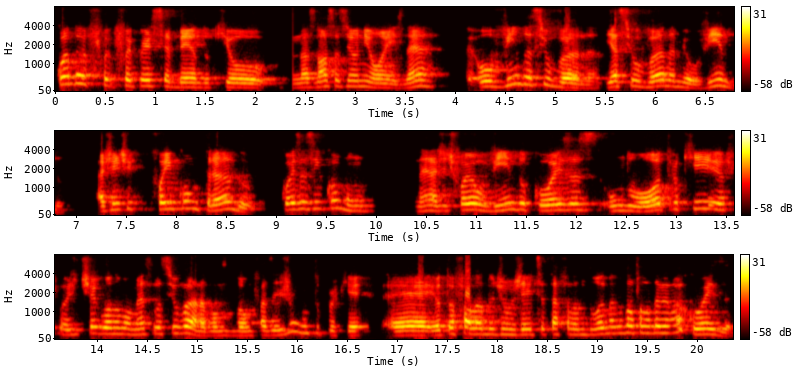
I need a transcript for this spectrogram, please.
quando eu fui percebendo que o, nas nossas reuniões, né, ouvindo a Silvana e a Silvana me ouvindo, a gente foi encontrando coisas em comum. Né? A gente foi ouvindo coisas um do outro que a gente chegou no momento e falou, Silvana, vamos, vamos fazer junto, porque é, eu estou falando de um jeito, você está falando do outro, mas não estamos falando da mesma coisa.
